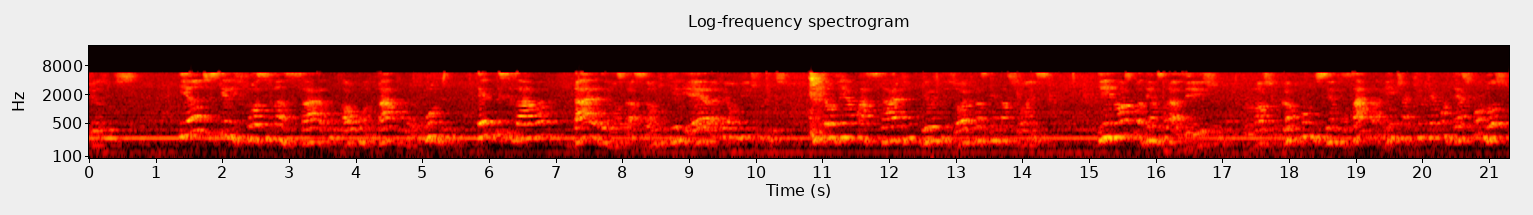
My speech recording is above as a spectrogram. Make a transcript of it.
Jesus. E antes que ele fosse lançado ao contato com o público, ele precisava dar a demonstração de que ele era realmente Cristo. Então vem a passagem e o episódio das tentações. E nós podemos trazer isso para o nosso campo como sendo exatamente aquilo que acontece conosco,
